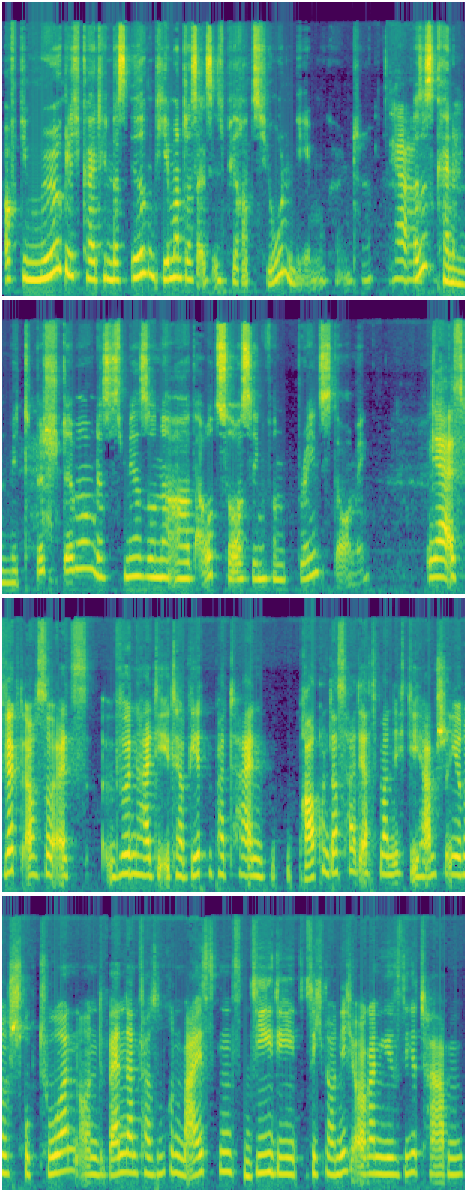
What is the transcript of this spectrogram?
auf die Möglichkeit hin, dass irgendjemand das als Inspiration nehmen könnte? Ja. Das ist keine Mitbestimmung, das ist mehr so eine Art Outsourcing von Brainstorming. Ja, es wirkt auch so, als würden halt die etablierten Parteien brauchen das halt erstmal nicht. Die haben schon ihre Strukturen und wenn, dann versuchen meistens die, die sich noch nicht organisiert haben,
